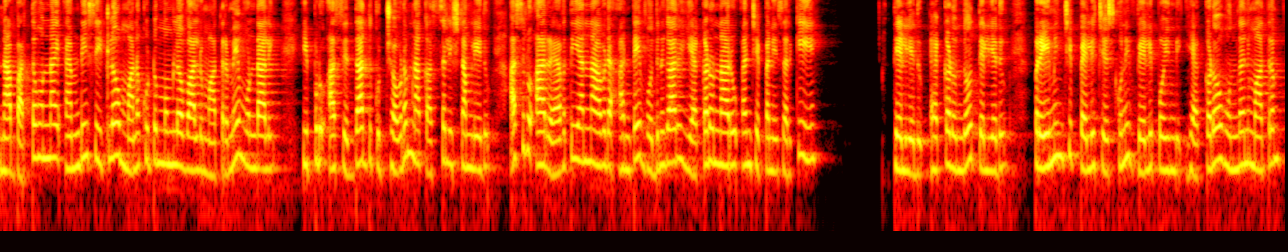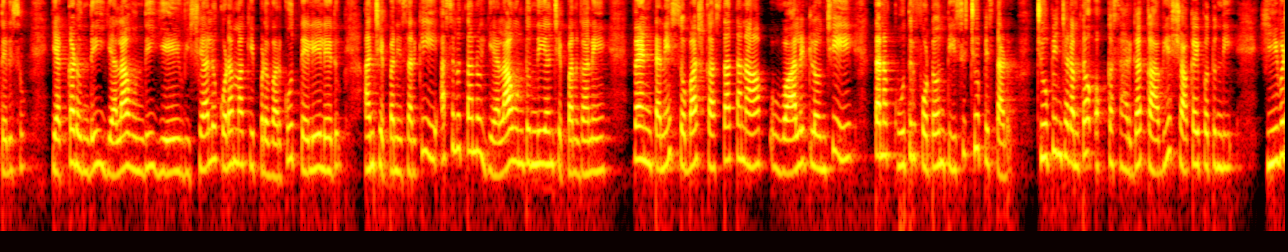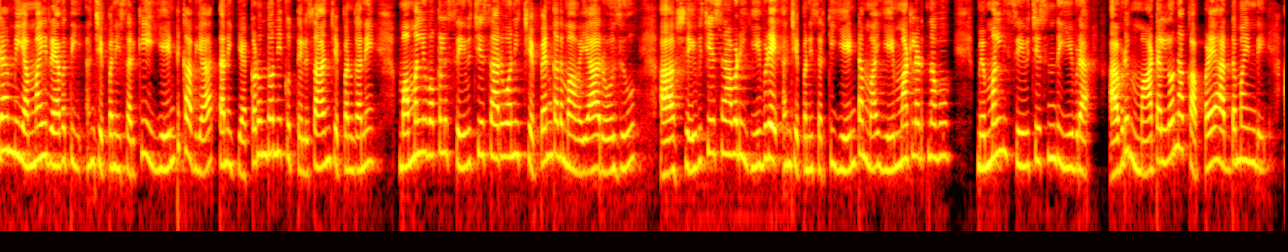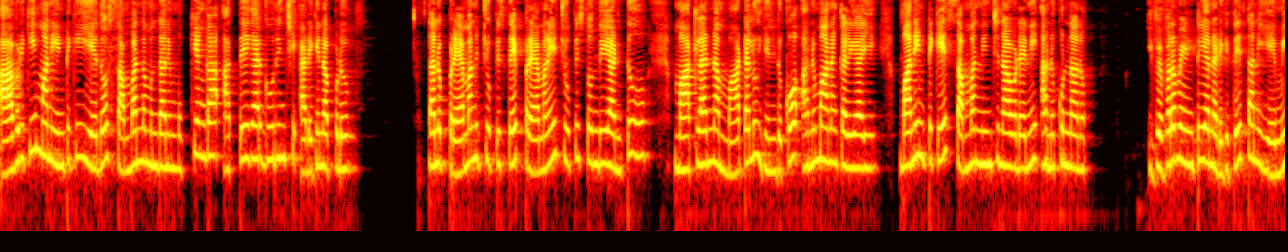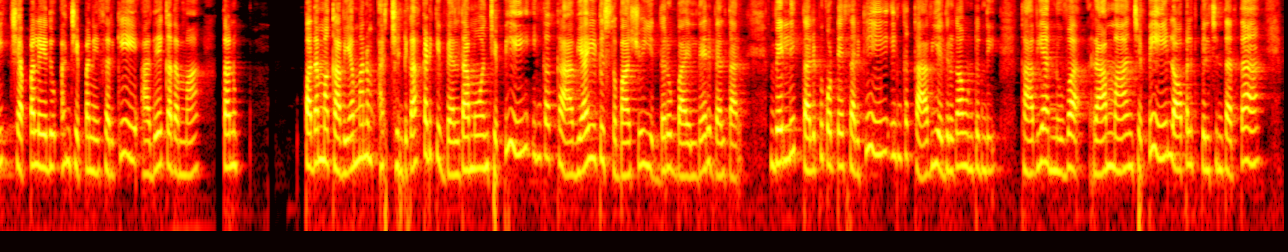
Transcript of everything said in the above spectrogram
నా భర్త ఉన్న ఎండీ సీట్లో మన కుటుంబంలో వాళ్ళు మాత్రమే ఉండాలి. ఇప్పుడు ఆ సిద్ధార్థ్ కూర్చోవడం నాకు అస్సలు ఇష్టం లేదు. అసలు ఆ రేవతి అన్న ఆవిడ అంటే వదినగారు ఎక్కడున్నారు అని చెప్పనేసరికి తెలియదు. ఎక్కడుందో తెలియదు. ప్రేమించి పెళ్ళి చేసుకుని వెళ్ళిపోయింది. ఎక్కడో ఉందని మాత్రం తెలుసు. ఎక్కడుంది? ఎలా ఉంది? ఏ విషయాలు కూడా మాకు ఇప్పటి వరకు తెలియలేదు అని చెప్పనేసరికి అసలు తను ఎలా ఉంటుంది అని చెప్పాను కానీ వెంటనే సుభాష్ కాస్త తన వాలెట్లోంచి తన కూతురు ఫోటోని తీసి చూపిస్తాడు. చూపించడంతో ఒక్కసారిగా కావ్య షాక్ అయిపోతుంది. ఈవిడ మీ అమ్మాయి రేవతి అని చెప్పనేసరికి ఏంటి కావ్య తను ఎక్కడుందో నీకు తెలుసా అని చెప్పాను కానీ మమ్మల్ని ఒకళ్ళు సేవ్ చేశారు అని చెప్పాను కదా మావయ్య ఆ రోజు. ఆ సేవ్ చేసిన ఆవిడ ఈవిడే అని చెప్పనేసరికి ఏంటమ్మా ఏం మాట్లాడుతున్నావు? మిమ్మల్ని సేవ్ చేసింది ఈవిడ. ఆవిడ మాటల్లో నాకు అప్పుడే అర్థమైంది. ఆవిడికి మన ఇంటికి ఏదో సంబంధం ఉందని ముఖ్యంగా అత్తయ్య గారి గురించి అడిగినప్పుడు తను ప్రేమను చూపిస్తే ప్రేమనే చూపిస్తుంది అంటూ మాట్లాడిన మాటలు ఎందుకో అనుమానం కలిగాయి. మన ఇంటికే సంబంధించినవిడని అనుకున్నాను. వివరం ఏంటి అని అడిగితే తను ఏమీ చెప్పలేదు అని చెప్పనేసరికి అదే కదమ్మా తను పదమ్మ కావ్య మనం అర్జెంటుగా అక్కడికి వెళ్దాము అని చెప్పి ఇంకా కావ్య ఇటు సుభాష్ ఇద్దరు బయలుదేరి వెళ్తారు. వెళ్ళి తలుపు కొట్టేసరికి ఇంకా కావ్య ఎదురుగా ఉంటుంది. కావ్య నువ్వా రామ్మా అని చెప్పి లోపలికి పిలిచిన తర్వాత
